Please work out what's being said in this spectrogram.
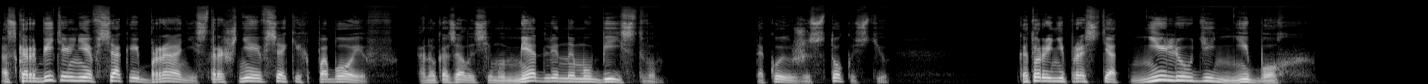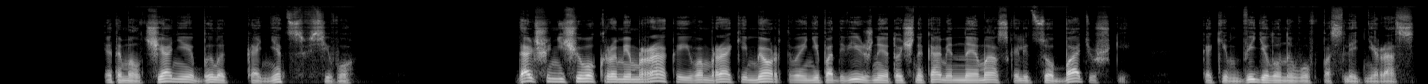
Оскорбительнее всякой брани, страшнее всяких побоев. Оно казалось ему медленным убийством, такой жестокостью, которой не простят ни люди, ни Бог. Это молчание было конец всего. Дальше ничего, кроме мрака, и во мраке мертвое, неподвижное, точно каменная маска лицо батюшки, каким видел он его в последний раз.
